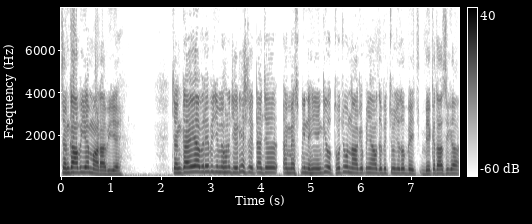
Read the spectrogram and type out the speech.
ਚੰਗਾ ਵੀ ਹੈ, ਮਾੜਾ ਵੀ ਹੈ। ਚੰਗਾ ਇਹ ਆ ਵੀਰੇ ਵੀ ਜਿਵੇਂ ਹੁਣ ਜਿਹੜੀਆਂ ਸਟੇਟਾਂ 'ਚ ਐਮਐਸਪੀ ਨਹੀਂ ਹੈਗੀ, ਉੱਥੋਂ ਝੋਨਾ ਆ ਕੇ ਪੰਜਾਬ ਦੇ ਵਿੱਚੋਂ ਜਦੋਂ ਵੇਚ- ਵਿਕਦਾ ਸੀਗਾ,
